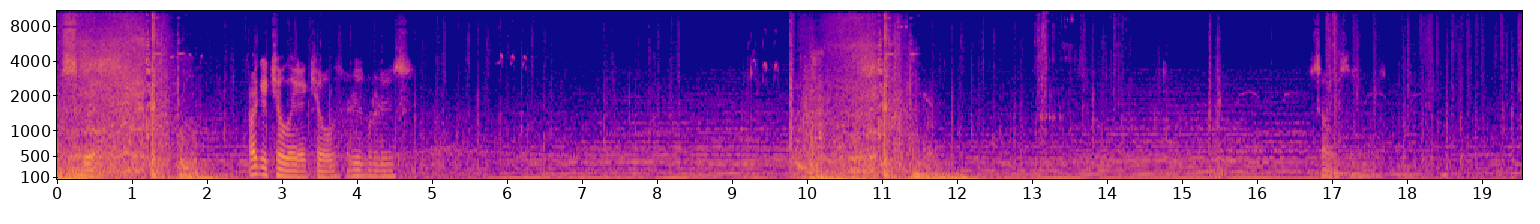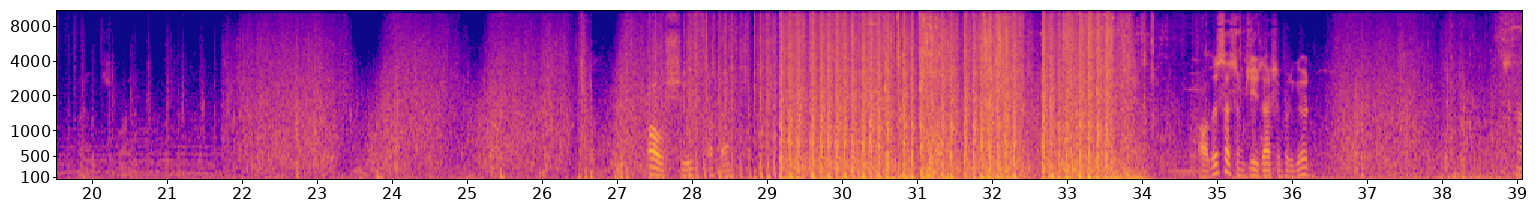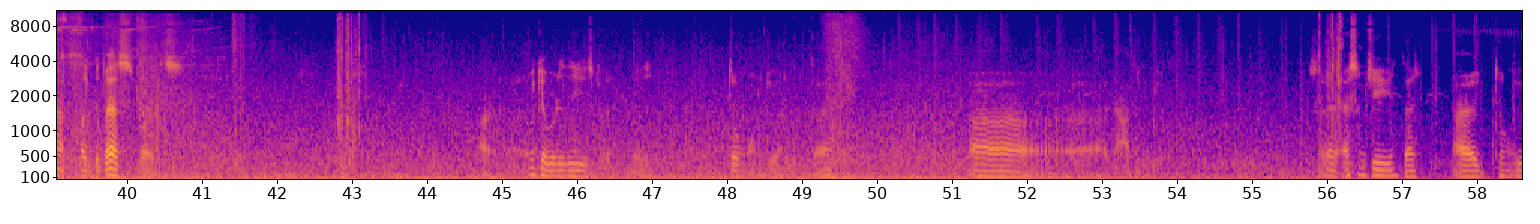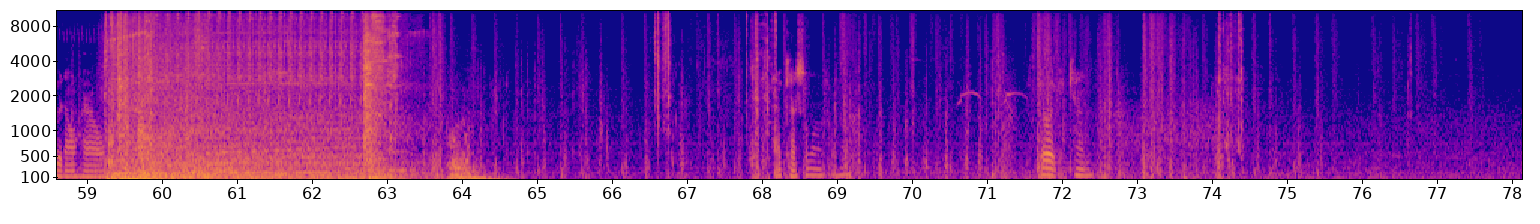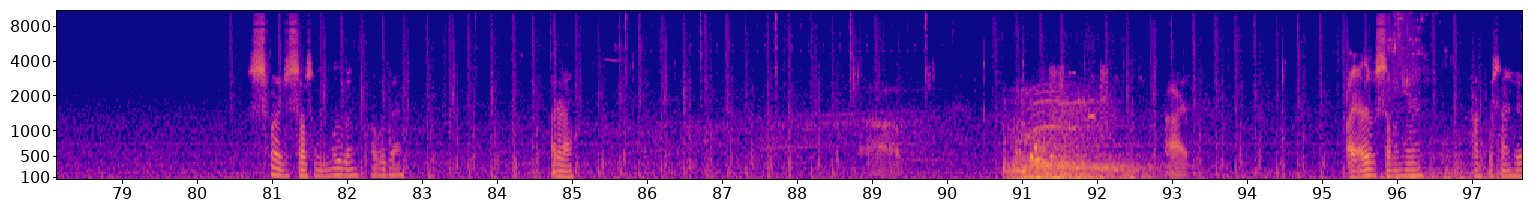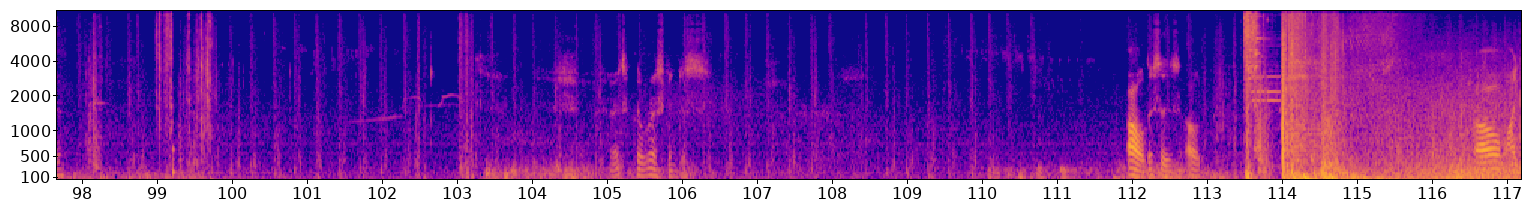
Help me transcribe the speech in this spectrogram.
Screw it. If I get killed, I get killed. It is what it is. Oh shoot, okay. Oh, this SMG is actually pretty good. It's not like the best, but it's. Alright, let me get rid of these because I really don't want to do anything with that. Uh, nah, I think we're good. So I got an SMG that I don't even know how. Can I catch someone from here? I feel like I can. swear I just saw someone moving over there. I don't know. Alright. Oh yeah, there was someone here. 100% here. I took the risk and just... Oh, this is... Oh. Oh my...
